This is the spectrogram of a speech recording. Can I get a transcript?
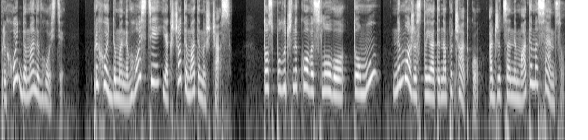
приходь до мене в гості. Приходь до мене в гості, якщо ти матимеш час. То сполучникове слово тому не може стояти на початку, адже це не матиме сенсу.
